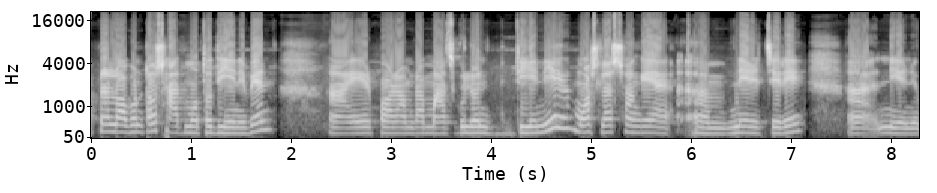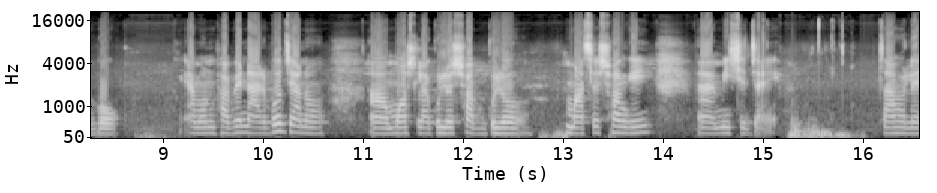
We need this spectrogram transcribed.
আপনার লবণটাও স্বাদ মতো দিয়ে নেবেন। এরপর আমরা মাছগুলো দিয়ে নিয়ে মশলার সঙ্গে নেড়ে চেড়ে নিয়ে নেব। এমনভাবে নাড়বো যেন মশলাগুলো সবগুলো মাছের সঙ্গেই মিশে যায়। তাহলে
